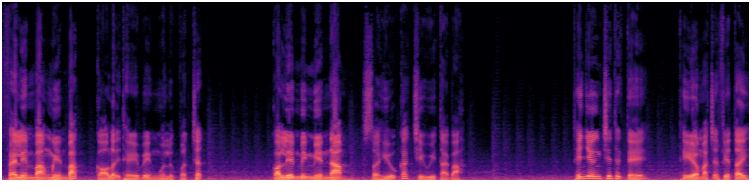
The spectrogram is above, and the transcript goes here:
phe liên bang miền Bắc có lợi thế về nguồn lực vật chất còn Liên minh miền Nam sở hữu các chỉ huy tài ba. Thế nhưng trên thực tế thì ở mặt trận phía Tây,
